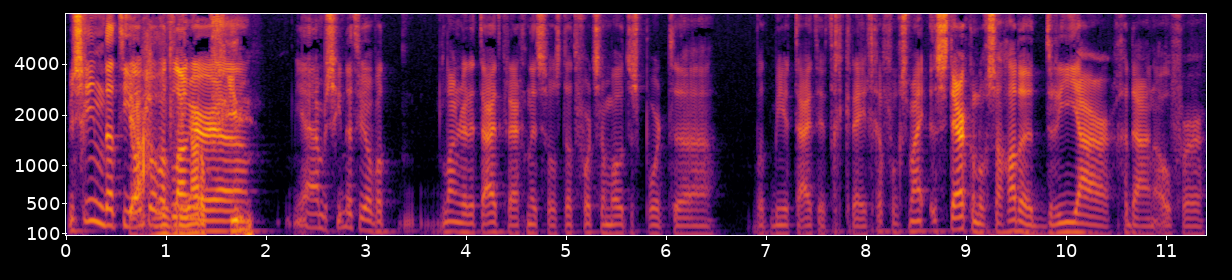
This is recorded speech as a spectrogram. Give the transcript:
Misschien dat hij ja, ook wel wat langer... Uh, ja, misschien dat hij wel wat langer de tijd krijgt. Net zoals dat Forza Motorsport uh, wat meer tijd heeft gekregen. Volgens mij, sterker nog, ze hadden drie jaar gedaan over...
